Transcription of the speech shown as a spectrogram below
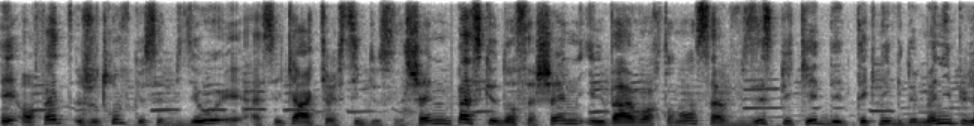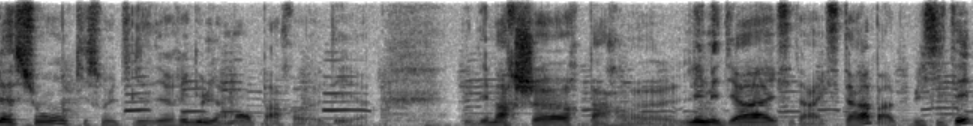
Et en fait, je trouve que cette vidéo est assez caractéristique de sa chaîne, parce que dans sa chaîne, il va avoir tendance à vous expliquer des techniques de manipulation qui sont utilisées régulièrement par euh, des... Euh, des marcheurs, par euh, les médias, etc., etc., par la publicité.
